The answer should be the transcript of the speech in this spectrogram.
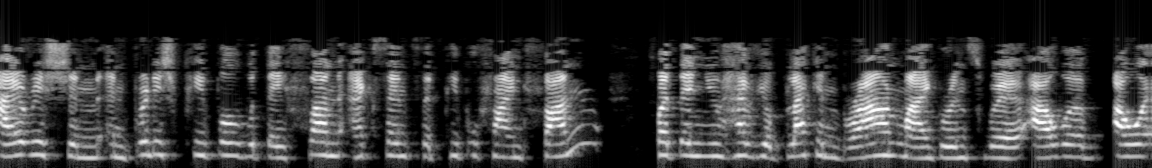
Irish and, and British people with their fun accents that people find fun. But then you have your black and brown migrants where our, our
